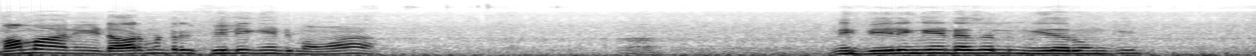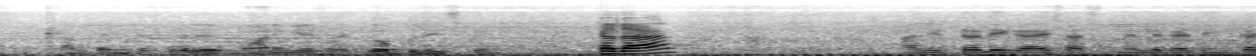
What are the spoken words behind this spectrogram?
మామ నీ డార్మెటరీ ఫీలింగ్ ఏంటి మామ? నీ ఫీలింగ్ ఏంటి అసలు మీద రూమ్కి? అంత ఇంట్రెస్ట్ లేదు. మార్నింగ్ వేసరికి గొబ్బులు తీసుకుని. కదా? ఆ లిటరలీ గాయస్ ఆ స్మెల్కి అయితే ఇంకా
